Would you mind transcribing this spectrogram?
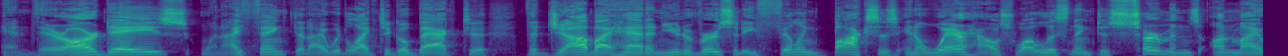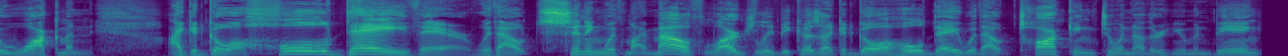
And there are days when I think that I would like to go back to the job I had in university filling boxes in a warehouse while listening to sermons on my Walkman. I could go a whole day there without sinning with my mouth, largely because I could go a whole day without talking to another human being.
